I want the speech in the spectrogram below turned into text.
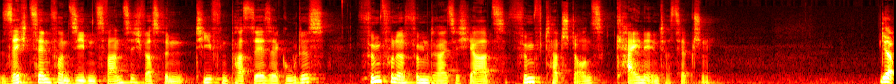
16 von 27, was für einen tiefen Pass sehr, sehr gut ist. 535 Yards, 5 Touchdowns, keine Interception. Ja,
